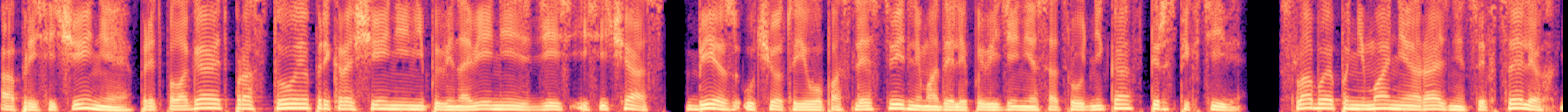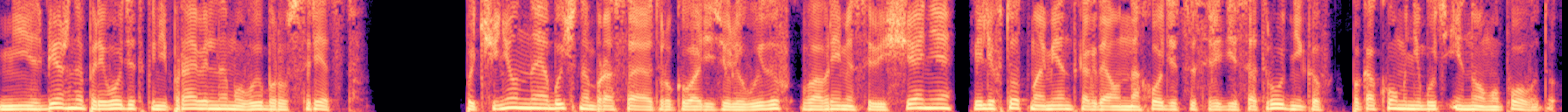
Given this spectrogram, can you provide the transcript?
а пресечение предполагает простое прекращение неповиновения здесь и сейчас, без учета его последствий для модели поведения сотрудника в перспективе. Слабое понимание разницы в целях неизбежно приводит к неправильному выбору средств. Подчиненные обычно бросают руководителю вызов во время совещания или в тот момент, когда он находится среди сотрудников по какому-нибудь иному поводу.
